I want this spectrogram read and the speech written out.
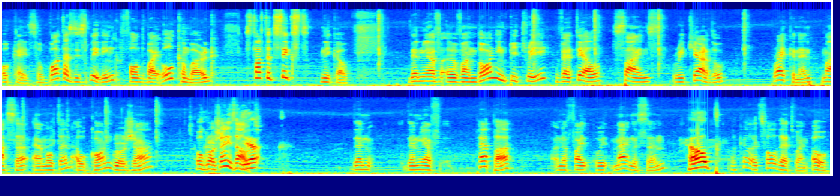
okay. So Bottas is leading, followed by Hulkenberg. Started sixth, Nico. Then we have uh, Vandoorne in P3, Vettel, Sainz, Ricciardo, Raikkonen, Massa, Hamilton, Ocon, Grosjean. Oh, Grosjean is out. Yeah. Then, then we have Peppa on a fight with Magnussen. Help! Okay, let's follow that one. Oh,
